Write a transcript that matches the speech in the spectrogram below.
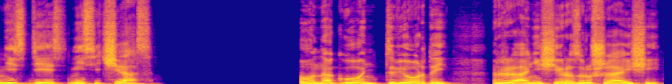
Не здесь, не сейчас. Он огонь, твердый, ранящий, разрушающий,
